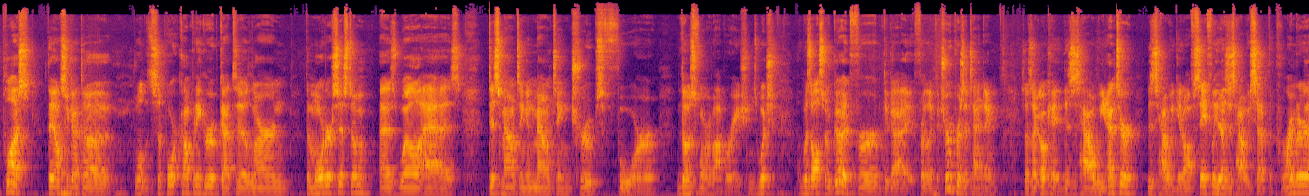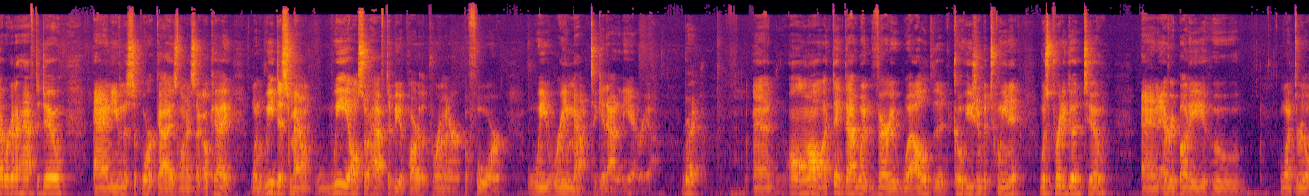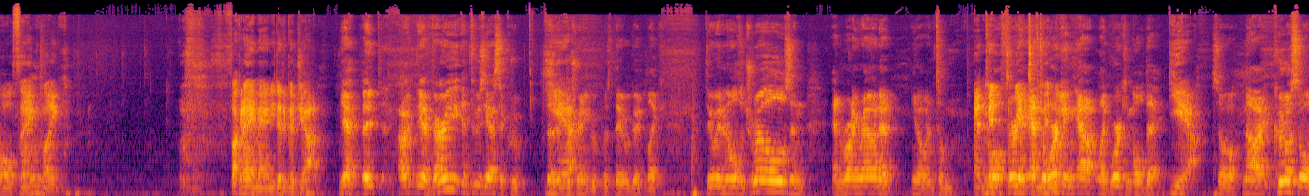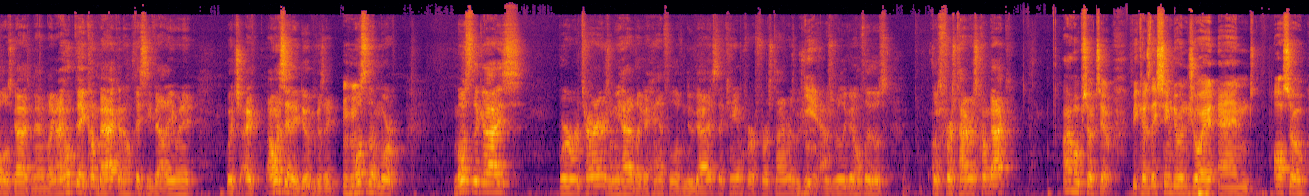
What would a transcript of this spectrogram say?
Plus they also got to well the support company group got to learn the mortar system as well as dismounting and mounting troops for those form of operations, which was also good for the guy for like the troopers attending. So it's like, okay, this is how we enter, this is how we get off safely, Yep. this is how we set up the perimeter that we're gonna have to do. And even the support guys learn it's like, okay, when we dismount, we also have to be a part of the perimeter before we remount to get out of the area. right. And all in all, I think that went very well. The cohesion between it was pretty good too. And everybody who went through the whole thing, like, fucking A, man, you did a good job. Yeah, they, I, yeah, very enthusiastic group. The, Yeah. the training group was they were good, like doing all the drills and and running around at you know until At mid- twelve thirty yeah, after midnight. working out, like working all day. Yeah. So no, kudos to all those guys, man. Like I hope they come back and I hope they see value in it, which I I want to say they do because they Mm-hmm. most of them were most of the guys were returners and we had like a handful of new guys that came for first timers, which was- Yeah. was really good. Hopefully those those first timers come back. I hope so too, because they seem to enjoy it, and also,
